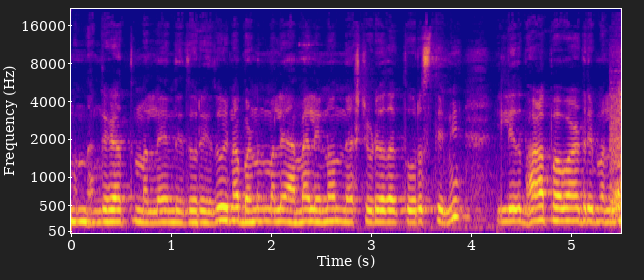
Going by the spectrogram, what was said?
ಮುಂದೆ ಹಂಗೆ ಹೇಳ್ತೀನಿ ಮಲ್ಲೆಯಿಂದ ಇದು ರೀ, ಇದು ಇನ್ನು ಬಣ್ಣದ ಮಲ್ಲೆ, ಆಮೇಲೆ ಇನ್ನೊಂದು ನೆಕ್ಸ್ಟ್ ವಿಡಿಯೋದಾಗ ತೋರಿಸ್ತೀನಿ. ಇಲ್ಲಿದು ಭಾಳ ಪವಾಡ್ರಿ ಮಲ್ಲೆ.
